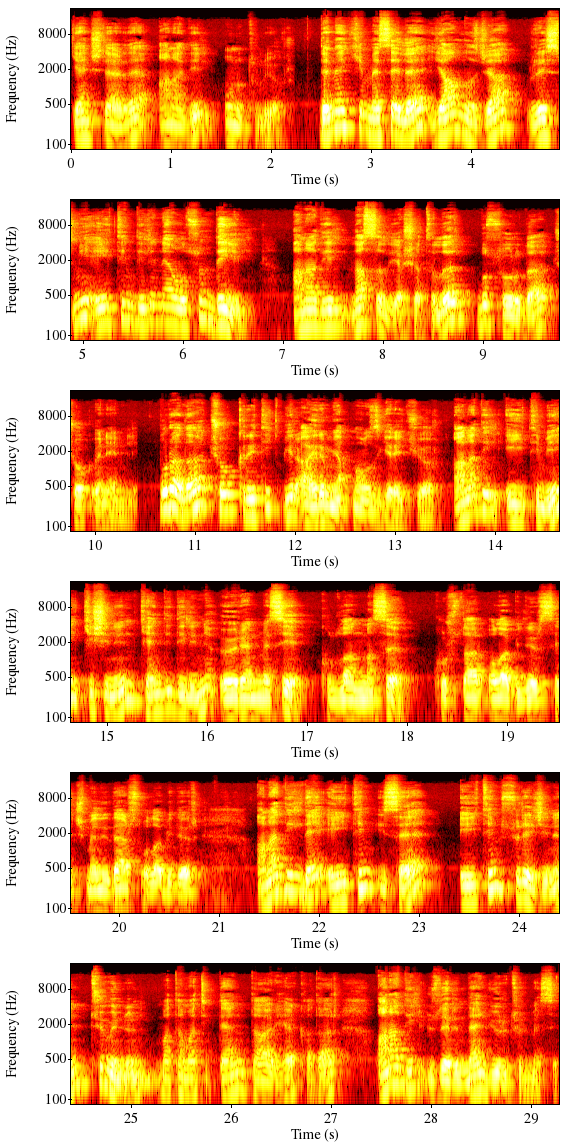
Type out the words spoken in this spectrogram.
gençlerde ana dil unutuluyor. Demek ki mesele yalnızca resmi eğitim dili ne olsun değil. Ana dil nasıl yaşatılır? Bu soru da çok önemli. Burada çok kritik bir ayrım yapmamız gerekiyor. Ana dil eğitimi kişinin kendi dilini öğrenmesi, kullanması, kurslar olabilir, seçmeli ders olabilir. Ana dilde eğitim ise eğitim sürecinin tümünün matematikten tarihe kadar ana dil üzerinden yürütülmesi.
